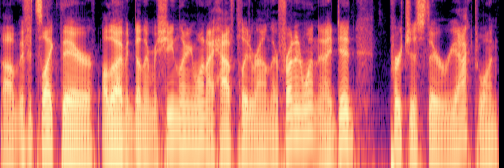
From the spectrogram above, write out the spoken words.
um, if it's like their although I haven't done their machine learning one, I have played around their front end one, and I did purchase their React one.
